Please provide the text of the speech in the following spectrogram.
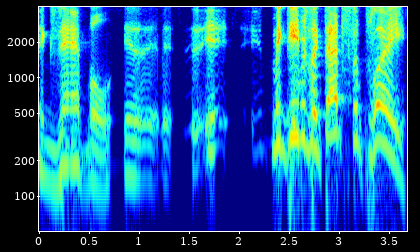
example, it, it, McDavid's like, that's the play.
